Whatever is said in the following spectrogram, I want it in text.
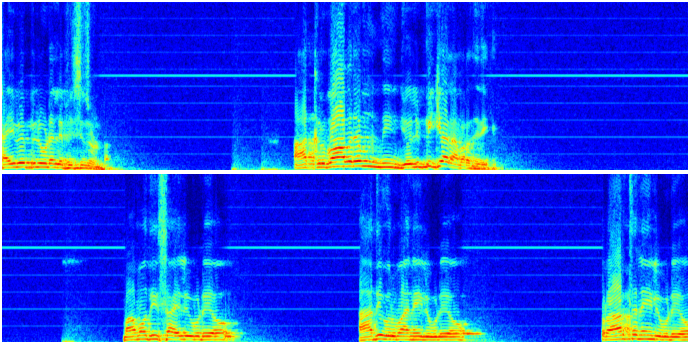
കൈവെപ്പിലൂടെ ലഭിച്ചിട്ടുണ്ട്. ആ കൃപാവരം നീ ജ്വലിപ്പിക്കാനാ പറഞ്ഞിരിക്കുന്നു. മാമോദീസായിലൂടെയോ ആദ്യ കുർബാനയിലൂടെയോ പ്രാർത്ഥനയിലൂടെയോ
